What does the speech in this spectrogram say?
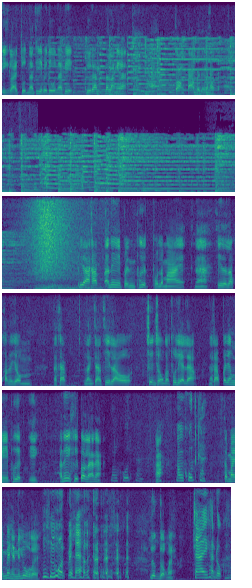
อีกหลายจุดนะที่จะไปดูนะพี่ อยู่ด้านด้านหลังนี่ฮะอะกล้องตามไปเลยนะครับ พี่ยาครับอันนี้เป็นพืชผลไม้นะที่ได้รับความนิยมนะครับ หลังจากที่เราชื่นชมกับทุเรียนแล้วนะครับ ก็ยังมีพืชอีก อันนี้คือต้นอะไรฮะเนี่ยมังคุดค่ะฮะมังคุดค่ะทำไมไม่เห็นมีลูกเลย หมดไปแล้วเลยลูกดกไหมใช่ค่ะดกค่ะ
